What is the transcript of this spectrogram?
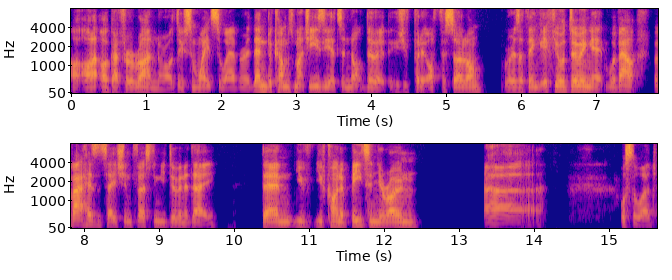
I'll, I'll, go for a run or I'll do some weights or whatever. It then becomes much easier to not do it because you've put it off for so long. Whereas I think if you're doing it without without hesitation, first thing you do in a day, then you've you've kind of beaten your own. Uh, what's the word?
